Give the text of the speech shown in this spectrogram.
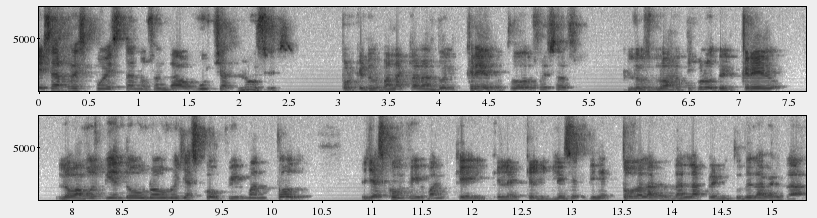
esas respuestas nos han dado muchas luces, porque nos van aclarando el credo, todos esos, los, los artículos del credo, lo vamos viendo uno a uno, ellas confirman todo. Ellas confirman que, que, la, que la iglesia tiene toda la verdad, la plenitud de la verdad,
